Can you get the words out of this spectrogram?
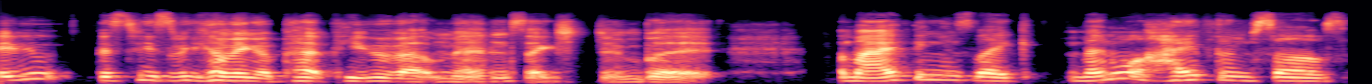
maybe this piece is becoming a pet peeve about men section, but my thing is like men will hype themselves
